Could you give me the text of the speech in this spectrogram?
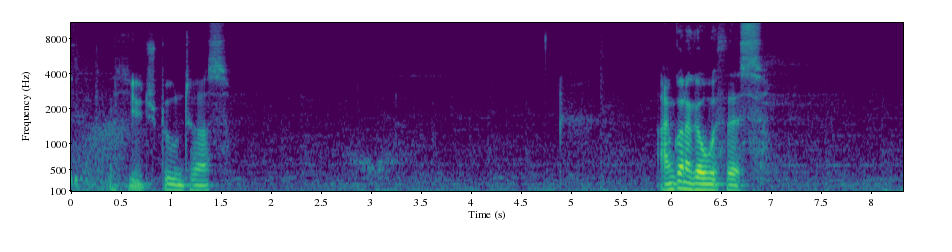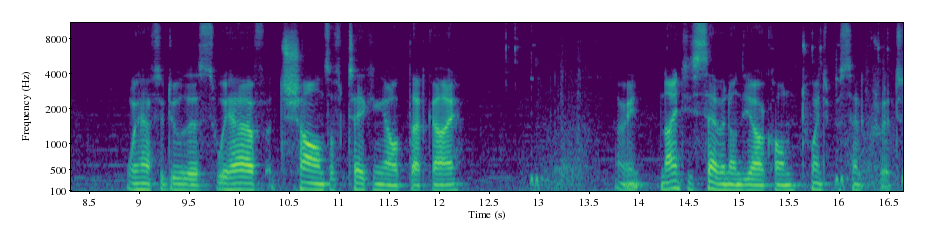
a huge boon to us. I'm gonna go with this. We have to do this. We have a chance of taking out that guy. I mean, 97 on the Archon, 20% crit.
